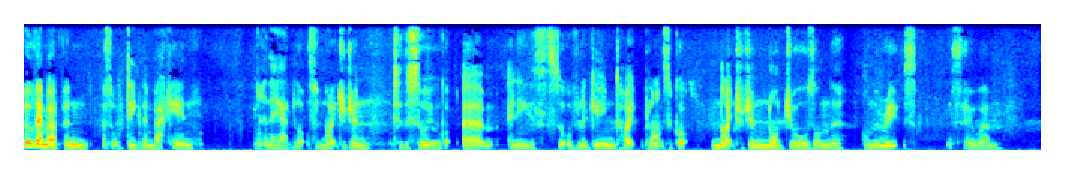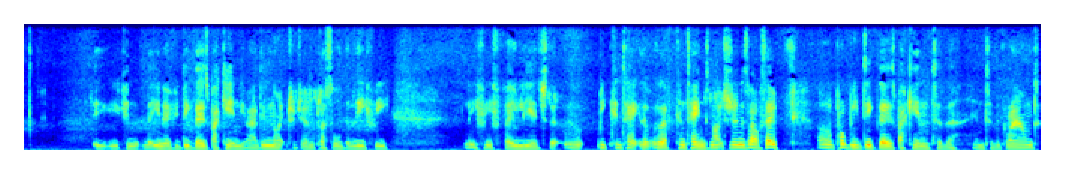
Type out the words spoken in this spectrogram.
pull them up and sort of dig them back in. And they add lots of nitrogen to the soil. Got um, any sort of legume type plants have got nitrogen nodules on the on the roots, so um, you can you know if you dig those back in, you add in nitrogen plus all the leafy leafy foliage that will be contain that will have contained nitrogen as well. So I'll probably dig those back into the into the ground.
